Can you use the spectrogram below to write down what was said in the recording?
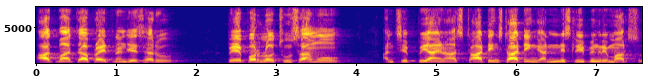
ఆత్మహత్య ప్రయత్నం చేశారు పేపర్లో చూసాము అని చెప్పి ఆయన స్టార్టింగ్ స్టార్టింగ్ అన్ని స్లీపింగ్ రిమార్క్స్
